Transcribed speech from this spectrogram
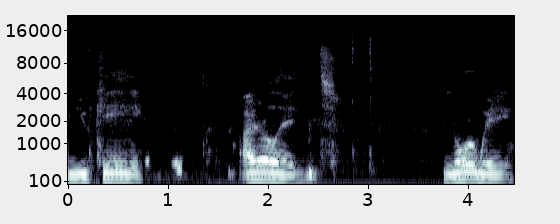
UK, Ireland, Norway.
